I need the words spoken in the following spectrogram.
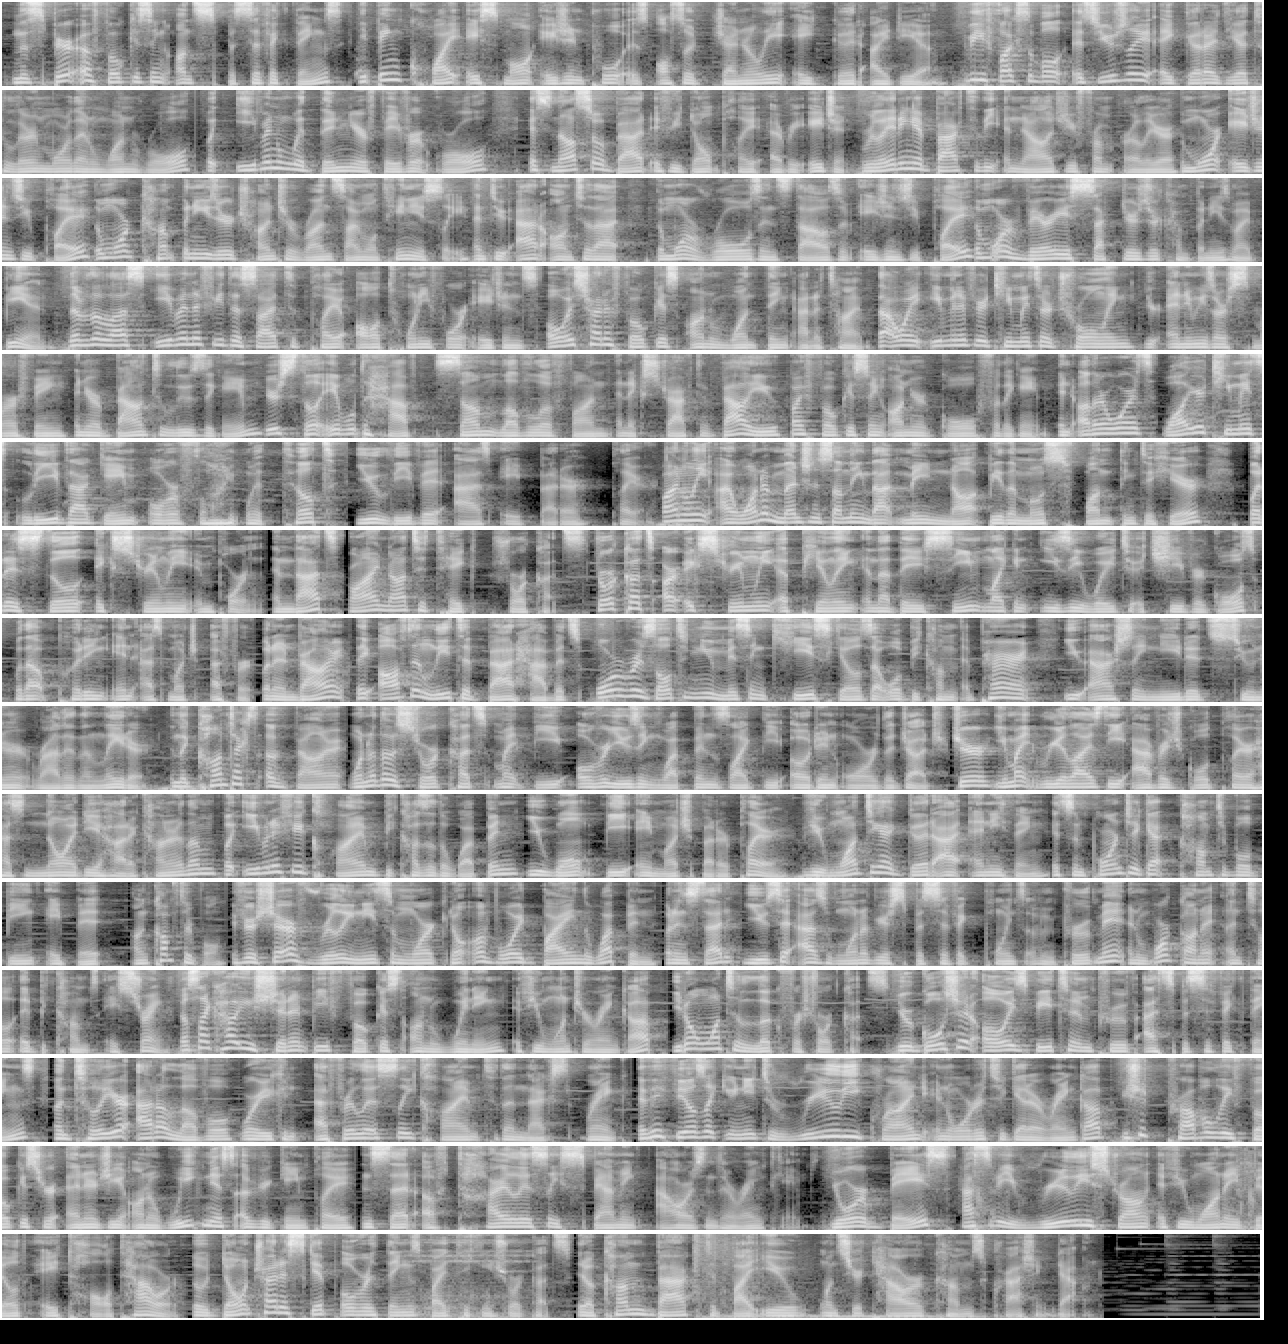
In the spirit of focusing on specific things, keeping quite a small agent pool is also generally a good idea. To be flexible, it's usually a good idea to learn more than one role, but even within your favorite role, it's not so bad if you don't play every agent. Relating it back to the analogy from earlier, the more agents you play, the more companies you're trying to run simultaneously. And to add on to that, the more roles and styles of agents you play, the more various sectors your companies might be in. Nevertheless, even if you decide to play all 24 agents, always try to focus on one thing at a time. That way, even if your teammates are trolling, your enemies are smurfing, and you're bound to lose the game, you're still able to have some level of fun and extract value by focusing on your goal for the game. In other words, while your teammates leave that game overflowing with tilt, you leave it as a better player. Finally, I want to mention something that may not be the most fun thing to hear, but is still extremely important, and that's try not to take shortcuts. Shortcuts are extremely appealing in that they seem like an easy way to achieve your goals without putting in as much effort. But in Valorant, they often lead to bad habits or result in you missing key skills that will become apparent you actually needed sooner rather than later. In the context of Valorant, one of those shortcuts might be overusing weapons like the Odin or the Judge. Sure, you might realize the average gold player has no idea how to counter them, but even if you climb because of the weapon, you won't be a much better player. If you want to get good at anything, it's important to get comfortable being a bit uncomfortable. If your sheriff really needs some work, don't avoid buying the weapon, but instead use it as one of your specific points of improvement and work on it until it becomes a strength. Just like how you shouldn't be focused on winning if you want to rank up, you don't want to look for shortcuts. Your goal should always be to improve at specific things until you're at a level where you can effortlessly climb to the next rank. If it feels like you need to really grind in order to get a rank up, you should probably focus your energy on a weakness of your gameplay instead of tirelessly spamming hours into ranked games. Your base has to be really strong if you want to build a tall tower. So don't try to skip over things by taking shortcuts. It'll come back to bite you once your tower comes crashing down.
